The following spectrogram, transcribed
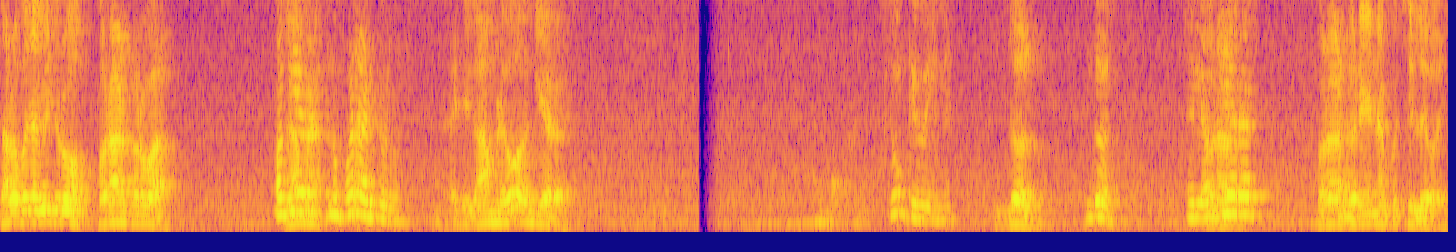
ચાલો બધા મિત્રો ફરાળ કરવા. અગિયારસનું ફરાળ કરવા. આજે ગામડે હો અગિયારસ. શું કહેવાય એને? દલ. દલ. એટલે અગિયારસ ફરાળ કરીને પછી લેવાય.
